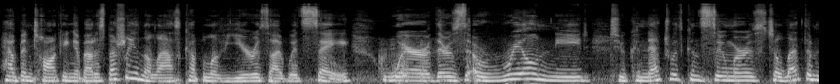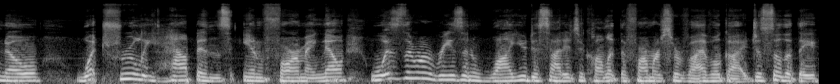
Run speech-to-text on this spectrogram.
have been talking about, especially in the last couple of years, I would say, where there's a real need to connect with consumers, to let them know what truly happens in farming. Now, was there a reason why you decided to call it the Farmer Survival Guide, just so that they,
